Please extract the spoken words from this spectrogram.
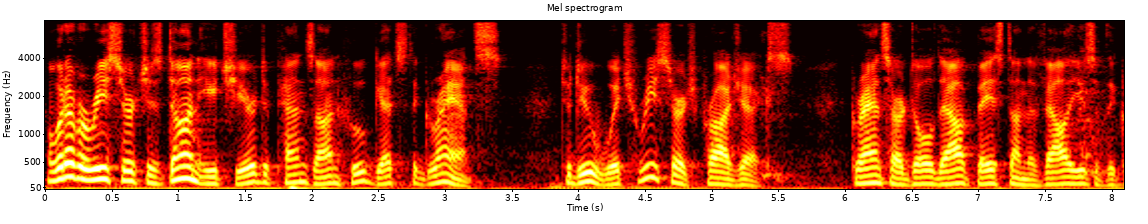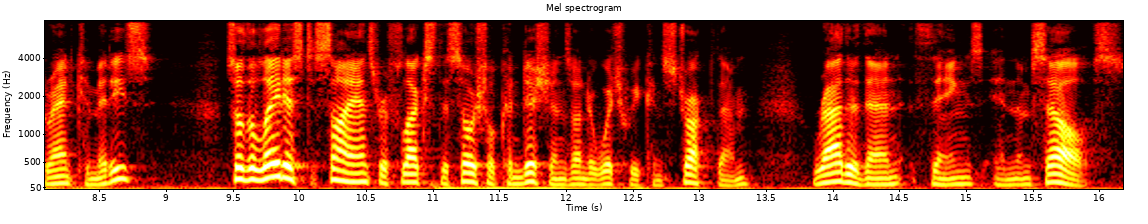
and whatever research is done each year depends on who gets the grants to do which research projects. Grants are doled out based on the values of the grant committees, so the latest science reflects the social conditions under which we construct them, rather than things in themselves.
